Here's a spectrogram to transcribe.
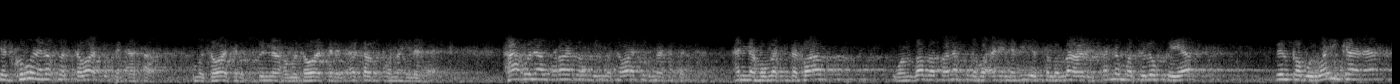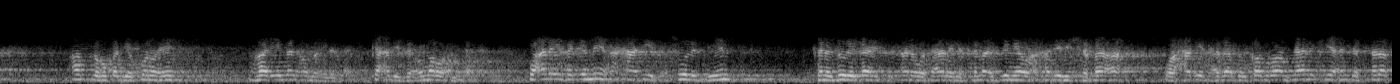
يذكرون لفظ التواتر في الآثار ومتواتر السنة ومتواتر الأثر وما إلى ذلك. هؤلاء مرادهم بالمتواتر ما تقدم أنه ما استفاض وانضبط نقله عن النبي صلى الله عليه وسلم وتلقي بالقبول. وإن كان أصله قد يكون إيش؟ غريبا أو ما إلى ذلك. كحديث عمر وأمثاله. وعليه فجميع أحاديث أصول الدين كنزول الله سبحانه وتعالى إلى السماء الدنيا وأحاديث الشفاعة وأحاديث عذاب القبر وأمثالك هي عند السلف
